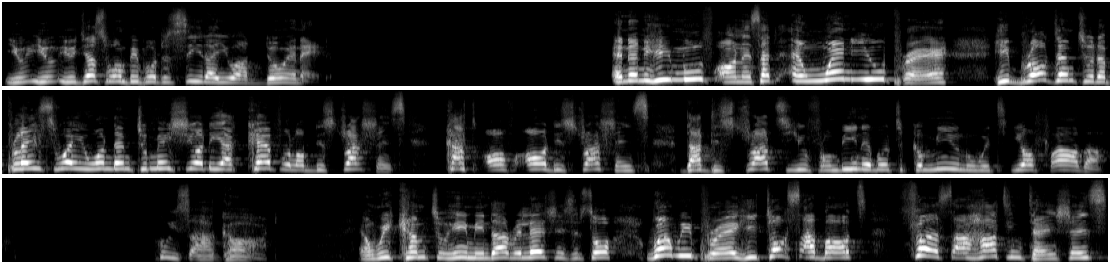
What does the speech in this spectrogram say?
You, you, you just want people to see that you are doing it. And then he moved on and said, And when you pray, he brought them to the place where you want them to make sure they are careful of distractions. Cut off all distractions that distract you from being able to commune with your Father, who is our God and we come to him in that relationship. So when we pray, he talks about first our heart intentions,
